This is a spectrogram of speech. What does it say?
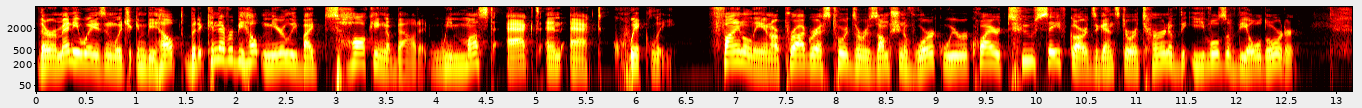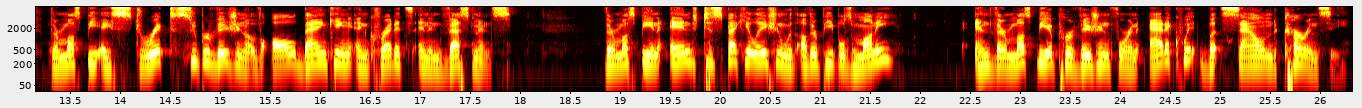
There are many ways in which it can be helped, but it can never be helped merely by talking about it. We must act and act quickly. Finally, in our progress towards a resumption of work, we require two safeguards against a return of the evils of the old order. There must be a strict supervision of all banking and credits and investments. There must be an end to speculation with other people's money, and there must be a provision for an adequate but sound currency.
